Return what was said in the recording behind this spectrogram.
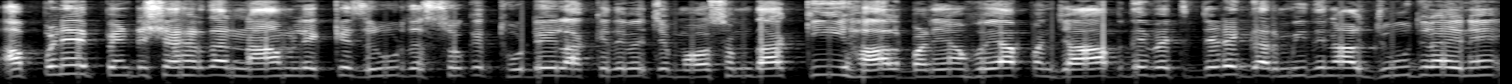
ਆਪਣੇ ਪਿੰਡ ਸ਼ਹਿਰ ਦਾ ਨਾਮ ਲਿਖ ਕੇ ਜ਼ਰੂਰ ਦੱਸੋ ਕਿ ਤੁਹਾਡੇ ਇਲਾਕੇ ਦੇ ਵਿੱਚ ਮੌਸਮ ਦਾ ਕੀ ਹਾਲ ਬਣਿਆ ਹੋਇਆ। ਪੰਜਾਬ ਦੇ ਵਿੱਚ ਜਿਹੜੇ ਗਰਮੀ ਦੇ ਨਾਲ ਜੂਝ ਰਹੇ ਨੇ,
